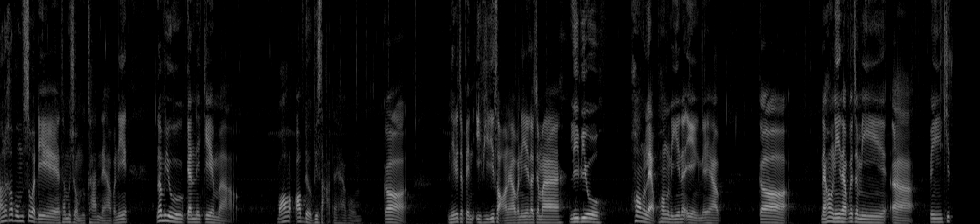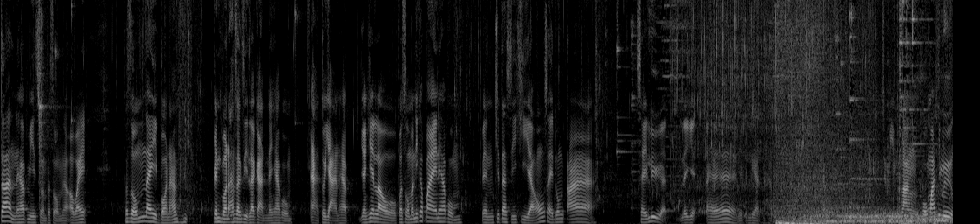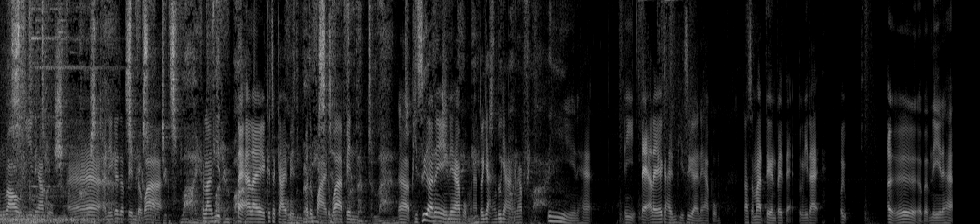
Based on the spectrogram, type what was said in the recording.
เอาละครับผมสวัสดีท่านผู้ชมทุกท่านนะครับ วันนี้เรามาอยู่กันในเกมอ่า Wall of the Wizard นะครับผม ก็อันนี้ก็จะเป็น EP ที่ 2 นะครับ วันนี้เราจะมารีวิวห้องแลบห้องนี้นั่นเองนะครับ ก็ในห้องนี้นะครับก็จะมีอ่าเป็นคิตตันนะครับ มีส่วนผสมนะเอาไว้ผสมในบ่อน้ำเป็นบ่อน้ำศักดิ์สิทธิ์ละกันนะครับผมอะตัวอย่างนะครับ อย่างเช่นเราผสมอันนี้เข้าไปนะครับผม เป็นคิตตันสีเขียวใส่ดวงตา ใส่เลือดอะไรเงี้ยเออนี่เป็นเลือดนะครับ จะมีพลังโผล่มาที่มือของเรานี่นะครับผมอ่าอันนี้ก็จะเป็นแบบว่า พลังที่แตะอะไรก็จะกลายเป็นบัตเตอร์ไฟหรือว่าเป็นอ่าผีเสื้อนั่นเองนะครับผมอะตัวอย่างตัวอย่างนะครับ นี่นะฮะนี่แตะอะไรก็กลายเป็นผีเสื้อนะครับผมเราสามารถเดินไปแตะตรงนี้ได้ปึ๊บเออแบบนี้นะฮะ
